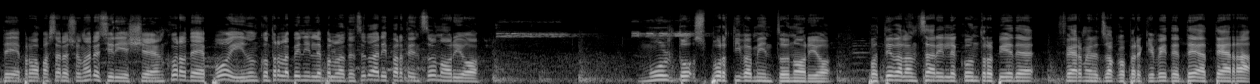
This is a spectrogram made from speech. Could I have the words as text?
De prova a passare su Onorio, ci riesce ancora De, poi non controlla bene il pallone, attenzione alla ripartenza, Onorio molto sportivamente Onorio poteva lanciare il contropiede, ferma il gioco perché vede De a terra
